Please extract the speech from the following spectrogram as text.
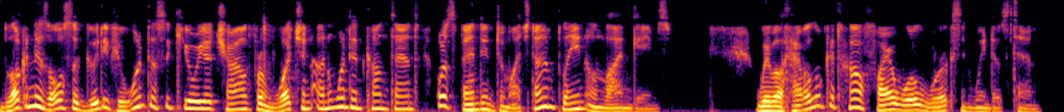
Blocking is also good if you want to secure your child from watching unwanted content or spending too much time playing online games. We will have a look at how Firewall works in Windows 10,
